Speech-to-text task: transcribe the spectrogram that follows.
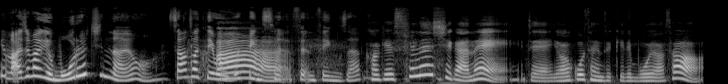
이 마지막에 뭐를 찢나요? Sounds like they were 아. ripping th- things up. 거기에 쉬는 시간에 이제 여고생들끼리 모여서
